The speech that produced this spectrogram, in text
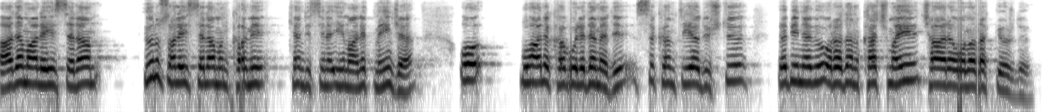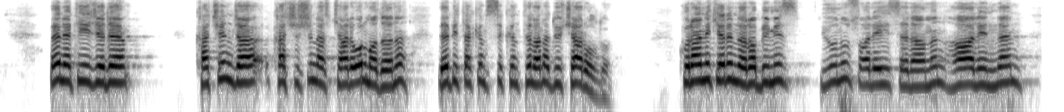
Adem aleyhisselam, Yunus aleyhisselamın kavmi kendisine iman etmeyince o bu hali kabul edemedi, sıkıntıya düştü ve bir nevi oradan kaçmayı çare olarak gördü. Ve neticede kaçınca kaçışın çare olmadığını ve bir takım sıkıntılara düçar oldu. Kur'an-ı Kerim'de Rabbimiz Yunus Aleyhisselam'ın halinden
